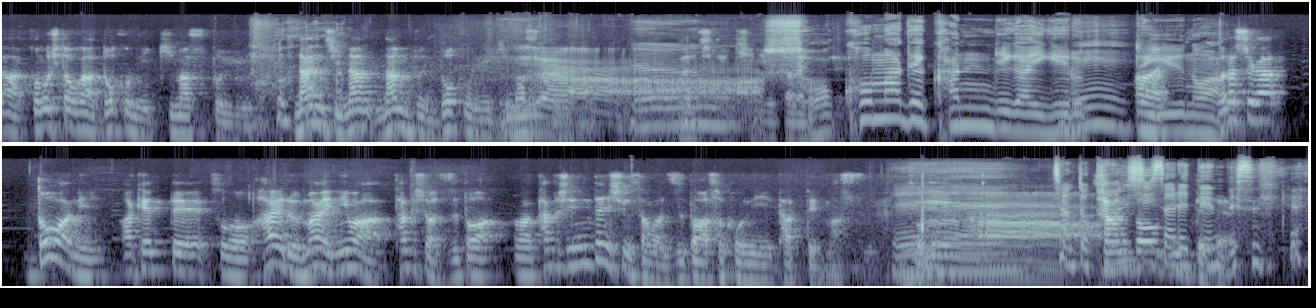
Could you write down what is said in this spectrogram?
あこの人がどこに行きますという 何時何何分どこに行きますという感じでそこまで管理がいけるっていうのは、はい、私がドアに開けてその入る前にはタクシーはずっとタクシー運転手さんはずっとあそこに立っています。ちゃんと監視されてんですね。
